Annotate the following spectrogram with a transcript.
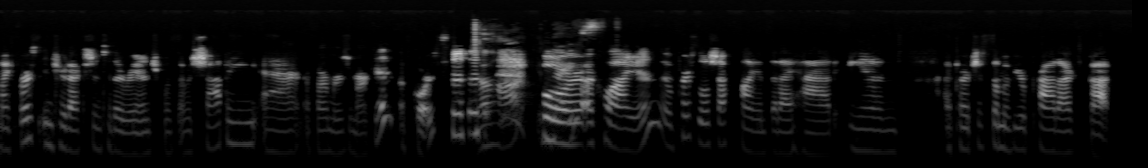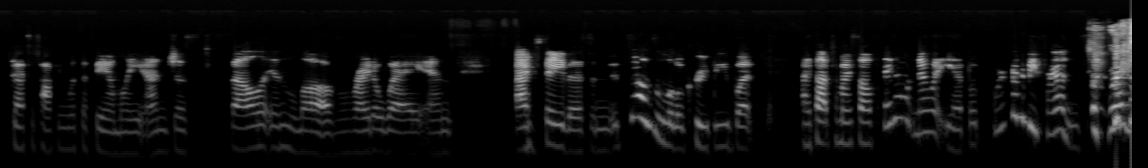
my first introduction to the ranch was I was shopping at a farmer's market, of course, uh-huh. for nice. a client, a personal chef client that I had, and I purchased some of your product, got got to talking with the family, and just fell in love right away. And I say this and it sounds a little creepy, but I thought to myself, they don't know it yet, but we're going to be friends. Right.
